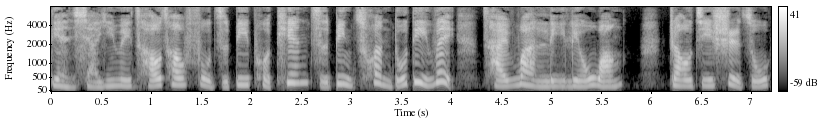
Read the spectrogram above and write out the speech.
殿下因为曹操父子逼迫天子并篡夺帝位，才万里流亡，召集士卒，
